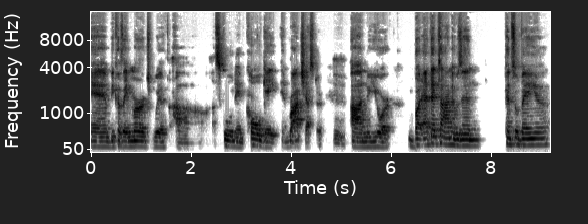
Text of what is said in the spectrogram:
and because they merged with uh, a school named Colgate in Rochester, mm-hmm. New York. But at that time, it was in Pennsylvania.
